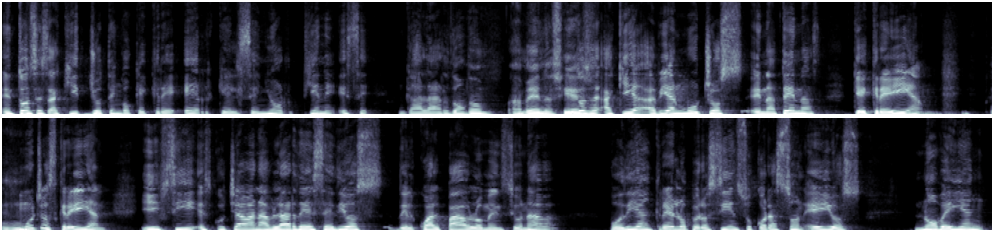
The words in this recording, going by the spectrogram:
Entonces aquí yo tengo que creer que el Señor tiene ese galardón. No, amén, así es. Entonces aquí habían muchos en Atenas que creían, muchos creían y sí escuchaban hablar de ese Dios del cual Pablo mencionaba, podían creerlo, pero sí en su corazón ellos no veían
